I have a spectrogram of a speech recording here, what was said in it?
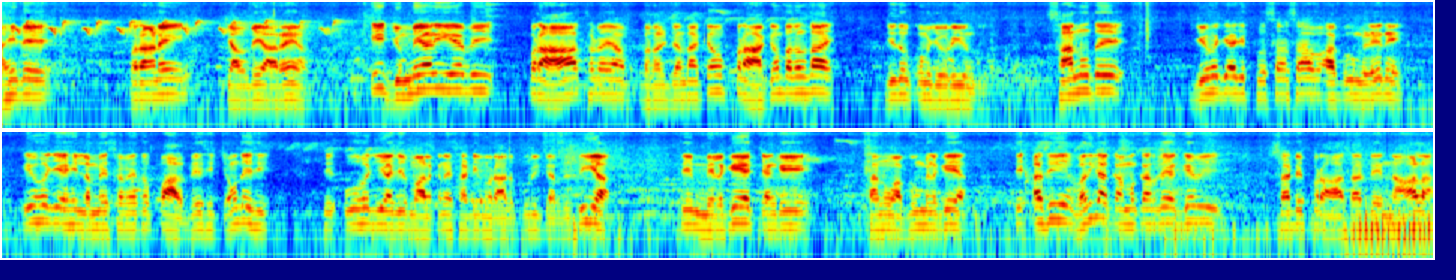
ਅਸੀਂ ਤੇ ਪੁਰਾਣੇ ਹੀ ਚੱਲਦੇ ਆ ਰਹੇ ਆ ਇਹ ਜ਼ਿੰਮੇਵਾਰੀ ਹੈ ਵੀ ਭਰਾ ਥੋੜਾ ਜਿਹਾ ਬਦਲ ਜਾਂਦਾ। ਕਿਉਂ? ਭਰਾ ਕਿਉਂ ਬਦਲਦਾ ਹੈ? ਜਦੋਂ ਕਮਜ਼ੋਰੀ ਹੁੰਦੀ ਹੈ। ਸਾਨੂੰ ਤੇ ਜਿਹੋ ਜਿਹੇ ਅੱਜ ਖੋਸਾ ਸਾਹਿਬ ਆਗੂ ਮਿਲੇ ਨੇ, ਇਹੋ ਜਿਹੇ ਅਸੀਂ ਲੰਮੇ ਸਮੇਂ ਤੋਂ ਭਾਲਦੇ ਸੀ, ਚਾਹੁੰਦੇ ਸੀ। ਤੇ ਉਹੋ ਜਿਹੀ ਅੱਜ ਮਾਲਕ ਨੇ ਸਾਡੀ ਮੁਰਾਦ ਪੂਰੀ ਕਰ ਦਿੱਤੀ ਆ। ਤੇ ਮਿਲ ਗਏ ਆ, ਚੰਗੇ ਸਾਨੂੰ ਆਗੂ ਮਿਲ ਗਏ ਆ। ਤੇ ਅਸੀਂ ਵਧੀਆ ਕੰਮ ਕਰਦੇ ਅੱਗੇ ਵੀ ਸਾਡੇ ਭਰਾ ਸਾਡੇ ਨਾਲ ਆ।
